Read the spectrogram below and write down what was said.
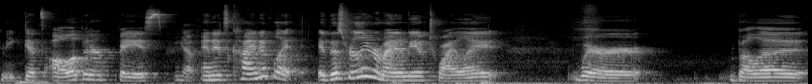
And he gets all up in her face. Yep. And it's kind of like this really reminded me of Twilight, where Bella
